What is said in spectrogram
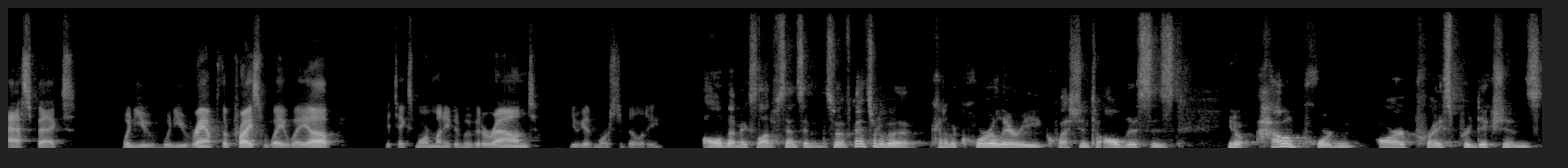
aspect. When you when you ramp the price way, way up, it takes more money to move it around, you get more stability. All of that makes a lot of sense. And so I've got sort of a kind of a corollary question to all this is, you know, how important are price predictions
